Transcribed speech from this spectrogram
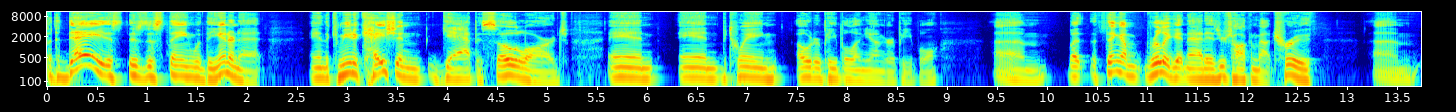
but today there's, there's this thing with the internet and the communication gap is so large and and between older people and younger people. Um, but the thing I'm really getting at is you're talking about truth. Um,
